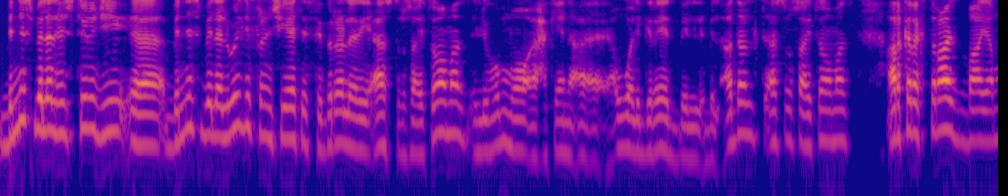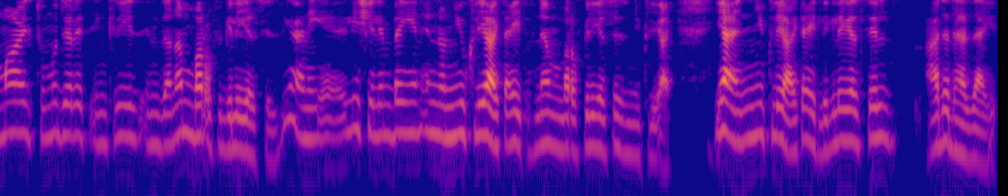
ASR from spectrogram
بالنسبة لل histology آه، بالنسبة لل well differentiated fibrillary astrocytomas اللي هم حكينا آه، أول grade بال adult astrocytomas are characterized by a mild to moderate increase in the number of glial cells. يعني الشيء اللي مبين إنه ال nuclei تاعيت of number of glial cells nuclei يعني ال nuclei تاعيت ال glial cells عددها زايد.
